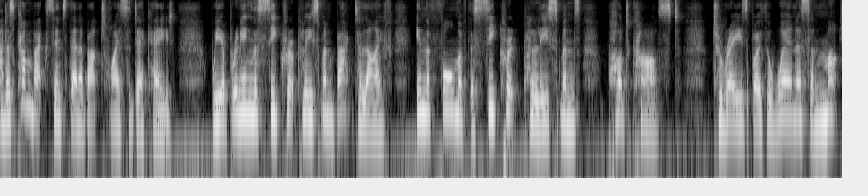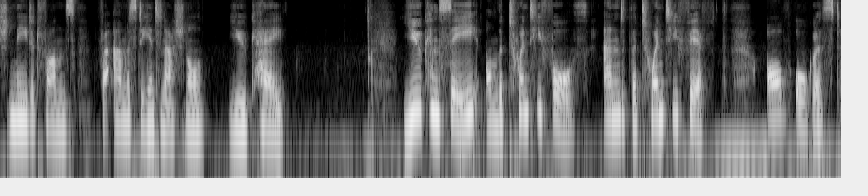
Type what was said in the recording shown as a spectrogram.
and has come back since then about twice a decade. We are bringing The Secret Policeman back to life in the form of The Secret Policeman's podcast to raise both awareness and much needed funds for Amnesty International UK. You can see on the 24th and the 25th of August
